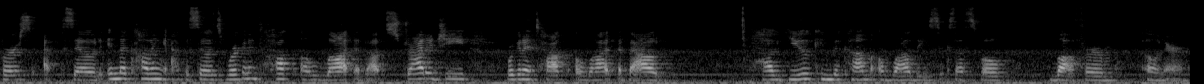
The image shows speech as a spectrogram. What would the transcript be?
first episode. In the coming episodes, we're going to talk a lot about strategy. We're going to talk a lot about how you can become a wildly successful law firm owner.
